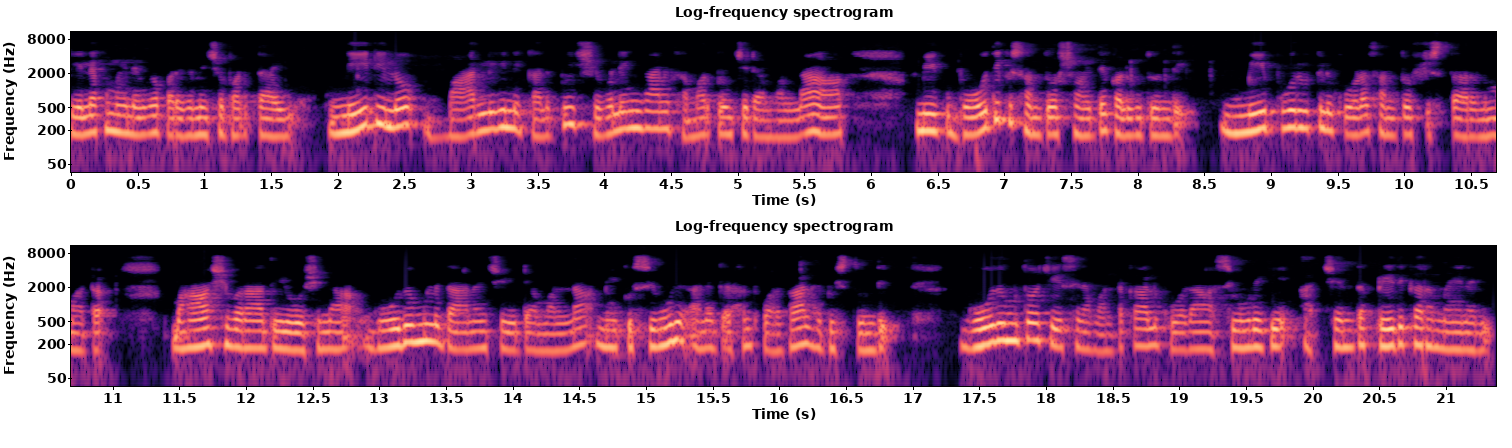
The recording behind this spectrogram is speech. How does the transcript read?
కీలకమైనవిగా పరిగణించబడతాయి. నీటిలో బార్లీని కలిపి శివలింగానికి సమర్పించడం వల్ల మీకు భౌతిక సంతోషం అయితే కలుగుతుంది. మీ పూర్వీకులు కూడా సంతోషిస్తారనమాట మహాశివరాత్రి రోజున గోధుమలు దానం చేయటం వల్ల మీకు శివుడి అనుగ్రహం త్వరగా లభిస్తుంది. గోధుమతో చేసిన వంటకాలు కూడా శివుడికి అత్యంత ప్రీతికరమైనవి.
